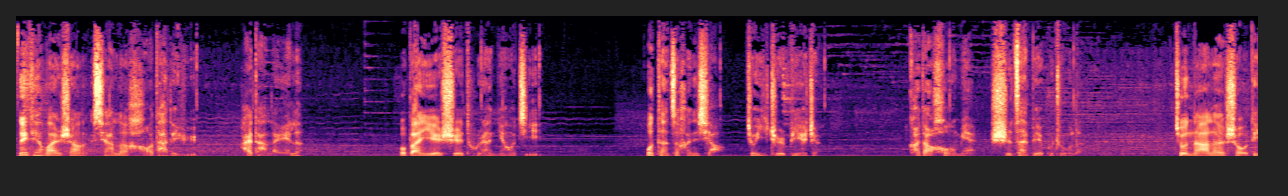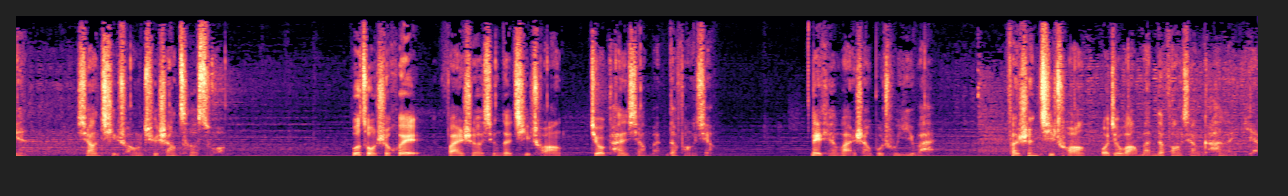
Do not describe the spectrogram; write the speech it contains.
那天晚上下了好大的雨，还打雷了。我半夜时突然尿急，我胆子很小，就一直憋着，可到后面实在憋不住了，就拿了手电。想起床去上厕所，我总是会反射性的起床，就看向门的方向。那天晚上不出意外，翻身起床，我就往门的方向看了一眼。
